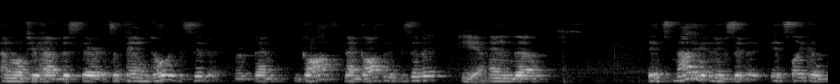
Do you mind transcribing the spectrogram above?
I don't know if you have this there. It's a Van Gogh exhibit, or Van Gogh Van Gogh exhibit, Yeah. and uh, it's not an exhibit. It's like a,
